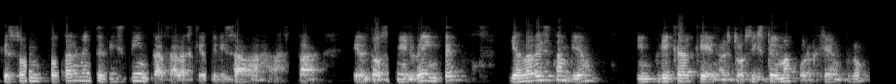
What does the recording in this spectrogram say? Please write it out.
que son totalmente distintas a las que utilizaba hasta el 2020 y a la vez también implica que nuestro sistema, por ejemplo,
